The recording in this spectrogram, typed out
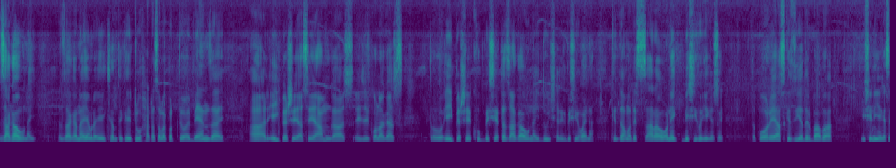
জায়গাও নাই। জায়গা নাই, আমরা এইখান থেকে একটু হাঁটাচলা করতে হয় ভ্যান যায়। আর এই পাশে আছে আম গাছ, এই যে কলা গাছ। তো এই পাশে খুব বেশি একটা জায়গাও নাই, দুই সারির বেশি হয় না। কিন্তু আমাদের চারা অনেক বেশি হয়ে গেছে। তো পরে আজকে জিয়াদের বাবা ইসে নিয়ে গেছে,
